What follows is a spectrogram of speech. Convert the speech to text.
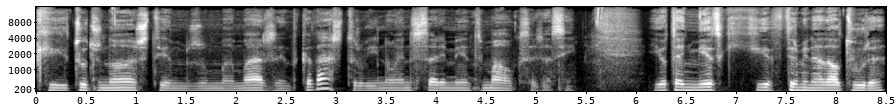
que todos nós temos uma margem de cadastro e não é necessariamente mau que seja assim. Eu tenho medo que a determinada altura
